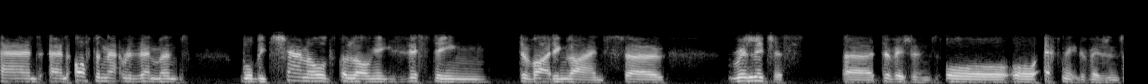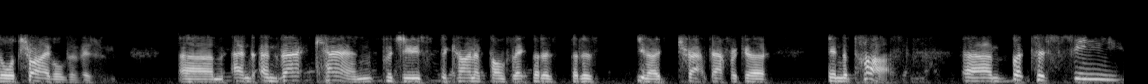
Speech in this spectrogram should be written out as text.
and and often that resentment will be channeled along existing dividing lines. So religious uh, divisions or, or ethnic divisions or tribal divisions. Um, and, and that can produce the kind of conflict that has, that has you know, trapped Africa in the past. Um, but to see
